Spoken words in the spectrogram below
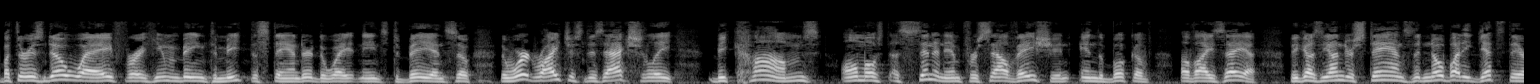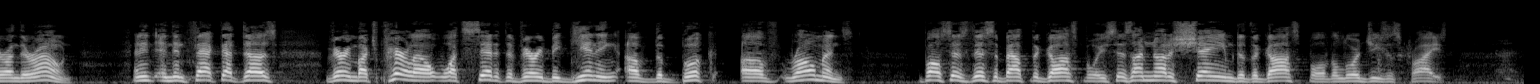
But there is no way for a human being to meet the standard the way it needs to be, and so the word righteousness actually becomes almost a synonym for salvation in the book of, of Isaiah because he understands that nobody gets there on their own. And, and in fact, that does very much parallel what's said at the very beginning of the book of Romans. Paul says this about the gospel. He says, I'm not ashamed of the gospel of the Lord Jesus Christ.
